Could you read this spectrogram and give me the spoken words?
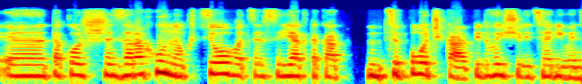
Е, також за рахунок цього це все як така цепочка, підвищується рівень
